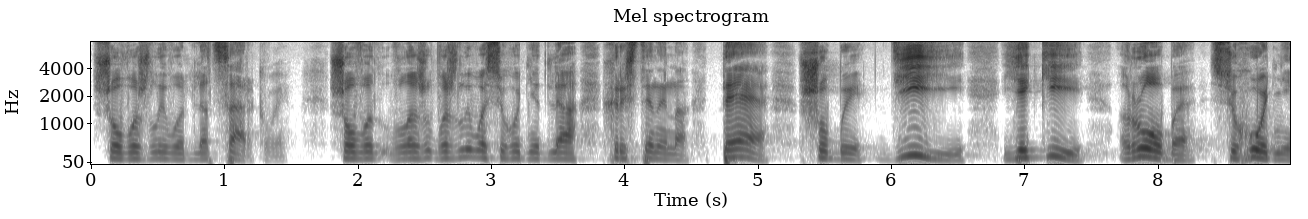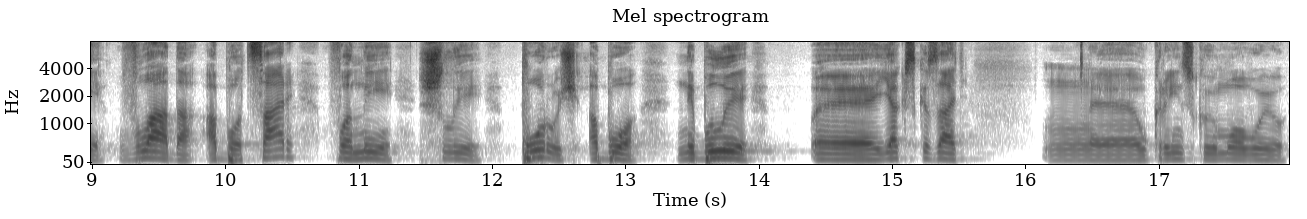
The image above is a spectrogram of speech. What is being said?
Що важливо для церкви? Що важ- важливо сьогодні для християнина? Те, щоб дії, які робить сьогодні влада або цар, вони йшли поруч або не були, е, як сказати, е, українською мовою,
